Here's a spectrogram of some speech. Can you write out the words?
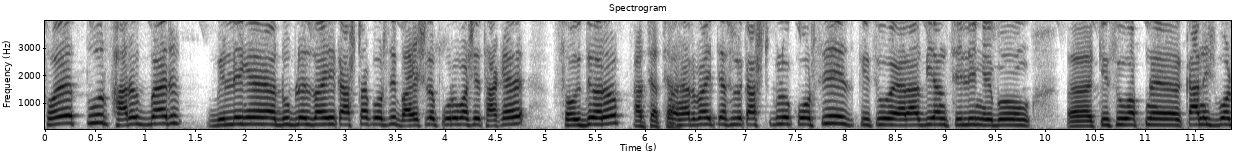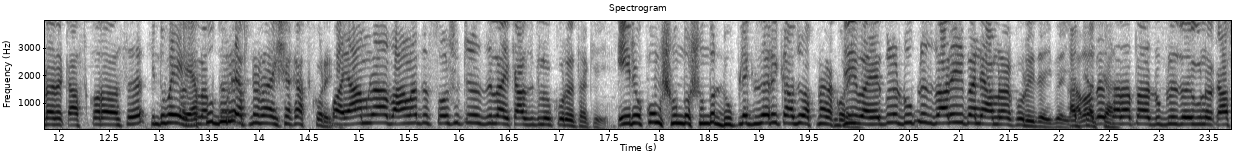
সৈয়দপুর ফারুক ভাইয়ের বিল্ডিং এ ডুবলেস বাড়ির কাজটা করছি ভাই আসলে প্রবাসী থাকে সৌদি আরব। আচ্ছা আচ্ছা। তো ভাই বাড়িতে আসলে কাজগুলো করছি কিছু অ্যারাবিয়ান সিলিং এবং কিছু আপনার কানিশ বর্ডারে কাজ করা আছে। কিন্তু ভাই এত দূরে আপনারা এসে কাজ করেন? ভাই আমরা বাংলাদেশ চৌষট্টি জেলায় কাজগুলো করে থাকি। এইরকম সুন্দর সুন্দর ডুপ্লেক্সারের কাজও আপনারা জি ভাই এগুলো ডুপ্লেস বাড়ি মানে আমরা করে দেই ভাই। আচ্ছা, আমাদের আচ্ছা। ছাড়া তো আর ডুপ্লেস বাড়িগুলো কাজ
